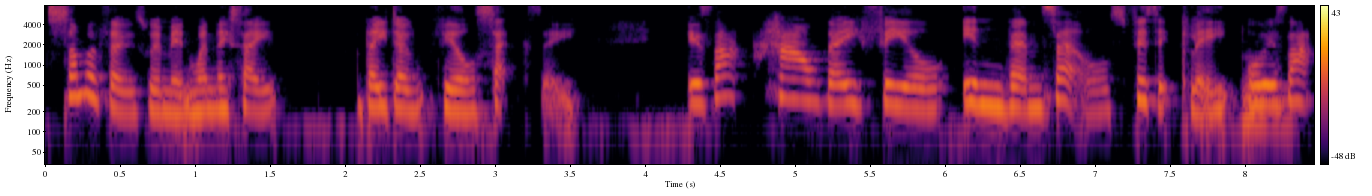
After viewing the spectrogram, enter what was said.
some of those women, when they say they don't feel sexy, is that how they feel in themselves physically, or is that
